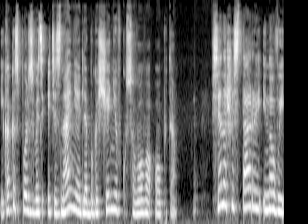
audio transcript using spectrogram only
и как использовать эти знания для обогащения вкусового опыта. Все наши старые и новые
